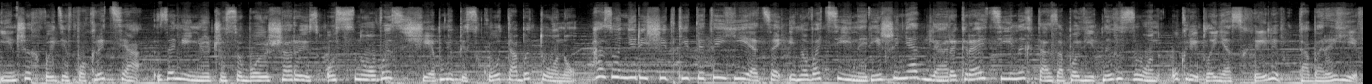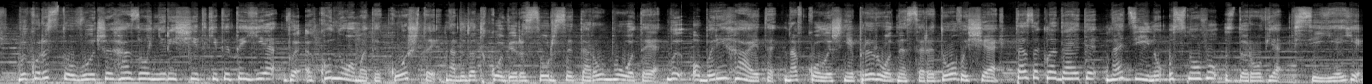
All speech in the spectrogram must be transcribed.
інших видів покриття, замінюючи собою шари з основи з щебню, піску та бетону. Газонні решітки ТТЄ – це інноваційне рішення для рекреаційних та заповітних зон, укріплення схилів та берегів. Використовуючи газонні решітки ТТЄ, ви економите кошти на додаткові ресурси та роботи. Ви оберігаєте навколишнє природне середовище та закладаєте надійну основу здоров'я всієї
